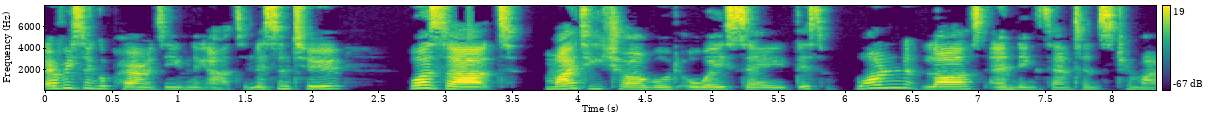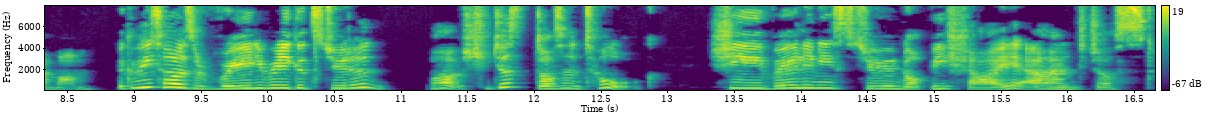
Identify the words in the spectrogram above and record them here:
every single parent's evening had to listen to was that my teacher would always say this one last ending sentence to my mum. Agrita is a really, really good student, but she just doesn't talk. She really needs to not be shy and just,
